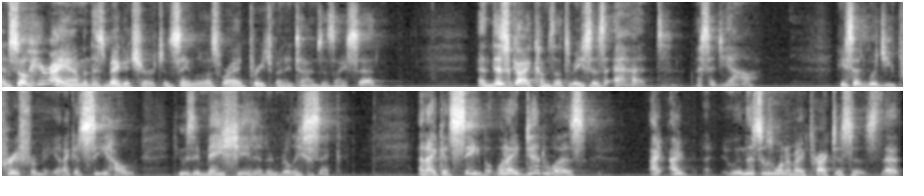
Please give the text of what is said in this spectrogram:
And so here I am in this mega church in St. Louis where I had preached many times, as I said. And this guy comes up to me, he says, Ed. I said, Yeah. He said, Would you pray for me? And I could see how he was emaciated and really sick. And I could see, but what I did was, I, I and this is one of my practices, that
